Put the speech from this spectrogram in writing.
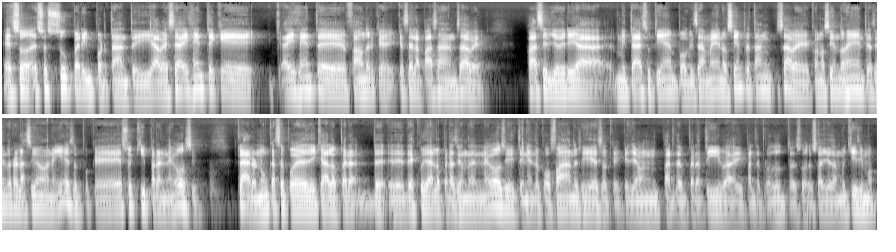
Eso, eso es súper importante. Y a veces hay gente que, hay gente, founder, que, que se la pasan, ¿sabes? Fácil, yo diría, mitad de su tiempo, quizá menos. Siempre están, ¿sabes? Conociendo gente, haciendo relaciones y eso, porque eso es key para el negocio claro, nunca se puede dedicar a descuidar la operación del negocio y teniendo co-founders y eso que, llevan parte operativa y parte de producto, eso, ayuda muchísimo.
